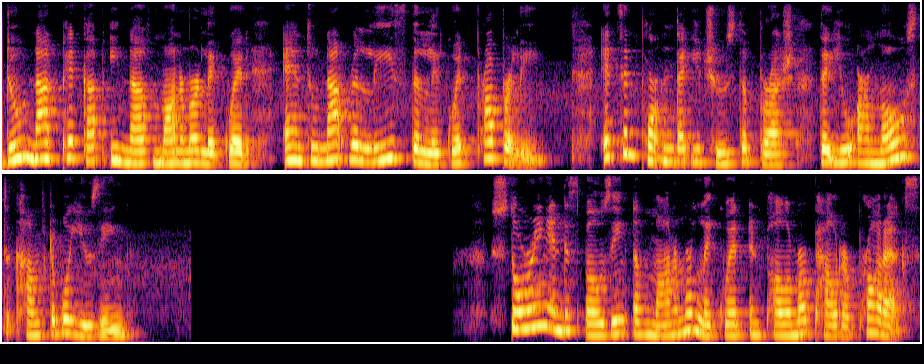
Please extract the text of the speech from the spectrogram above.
do not pick up enough monomer liquid and do not release the liquid properly. It's important that you choose the brush that you are most comfortable using. Storing and disposing of monomer liquid and polymer powder products.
